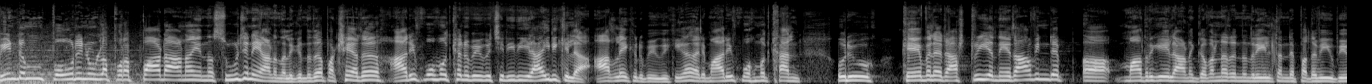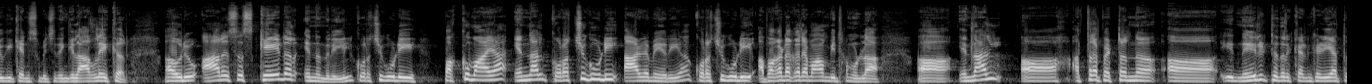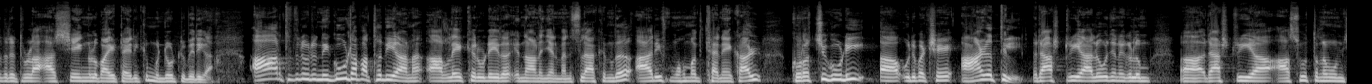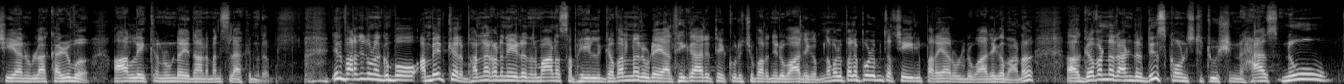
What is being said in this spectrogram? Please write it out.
വീണ്ടും പോറിനുള്ള പുറപ്പാടാണ് എന്ന സൂചനയാണ് നൽകുന്നത്. പക്ഷേ അത് ആരിഫ് മുഹമ്മദ് ഖാൻ ഉപയോഗിച്ച രീതിയിലായിരിക്കില്ല. ആറിലേക്ക് ഉപയോഗിക്കുക. കാര്യം ആരിഫ് മുഹമ്മദ് ഖാൻ ഒരു കേവല രാഷ്ട്രീയ നേതാവിന്റെ മാതൃകയിലാണ് ഗവർണർ എന്ന നിലയിൽ തന്റെ പദവി ഉപയോഗിക്കാൻ ശ്രമിച്ചതെങ്കിൽ ആർലേക്കർ ഒരു ആർ എസ് എസ് കേഡർ എന്ന നിലയിൽ കുറച്ചുകൂടി പക്വമായ എന്നാൽ കുറച്ചുകൂടി ആഴമേറിയ കുറച്ചുകൂടി അപകടകരമാം വിധമുള്ള എന്നാൽ അത്ര പെട്ടെന്ന് നേരിട്ട് എതിർക്കാൻ കഴിയാത്ത തരത്തിലുള്ള ആശയങ്ങളുമായിട്ടായിരിക്കും മുന്നോട്ട് വരിക. ആ അർത്ഥത്തിൽ ഒരു നിഗൂഢ പദ്ധതിയാണ് ആർലേക്കറുടേത് എന്നാണ് ഞാൻ മനസ്സിലാക്കുന്നത്. ആരിഫ് മുഹമ്മദ് ഖാനേക്കാൾ കുറച്ചുകൂടി ഒരുപക്ഷെ ആഴത്തിൽ രാഷ്ട്രീയ ആലോചനകളും രാഷ്ട്രീയ ആസൂത്രണവും ചെയ്യാനുള്ള കഴിവ് ആർലേക്കറിനുണ്ട് എന്നാണ് മനസ്സിലാക്കുന്നത്. ഞാൻ പറഞ്ഞു തുടങ്ങുമ്പോൾ അംബേദ്കർ ഭരണഘടനയുടെ നിർമ്മാണ സഭയിൽ ഗവർണറുടെ അധികാരത്തെക്കുറിച്ച് പറഞ്ഞൊരു വാചകം. നമ്മൾ പലപ്പോഴും ചർച്ചയിൽ പറയാറുള്ളൊരു വാചകമാണ് governor under this constitution has no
